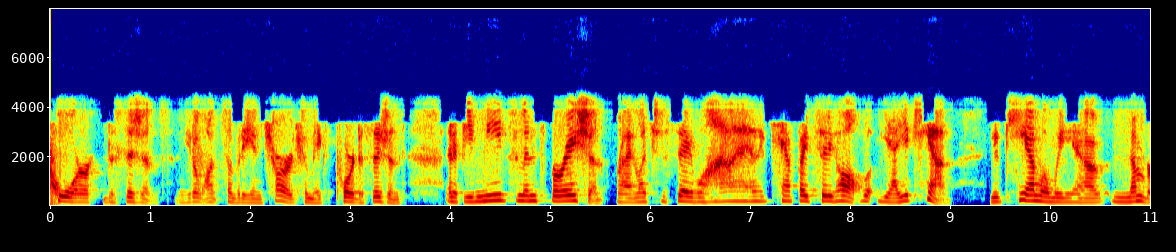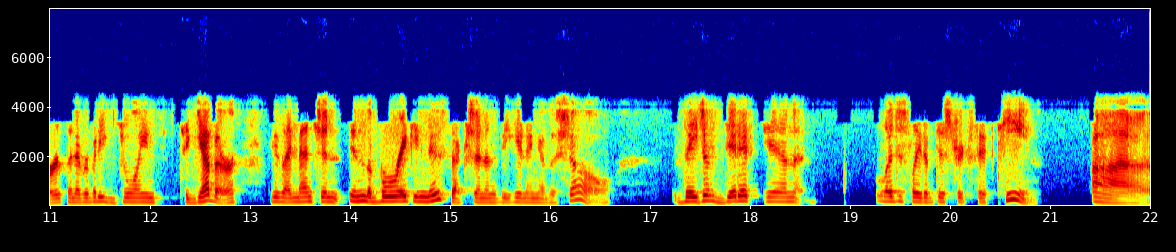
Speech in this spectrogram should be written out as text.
poor decisions. And you don't want somebody in charge who makes poor decisions. And if you need some inspiration, right? Let's just say, well, I can't fight City Hall. Well, yeah, you can. You can when we have numbers and everybody joins together. Because I mentioned in the breaking news section in the beginning of the show, they just did it in Legislative District 15. Uh,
